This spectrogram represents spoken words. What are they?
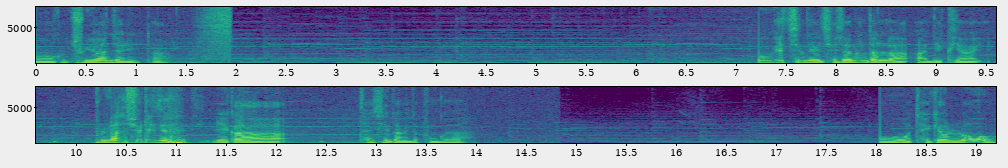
어, 그 중요한 자리 있다. 오게치님 제자는 달라. 아니 그냥 블란 슈리드 얘가 자신감이 높은 거야. 오, 대결로?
